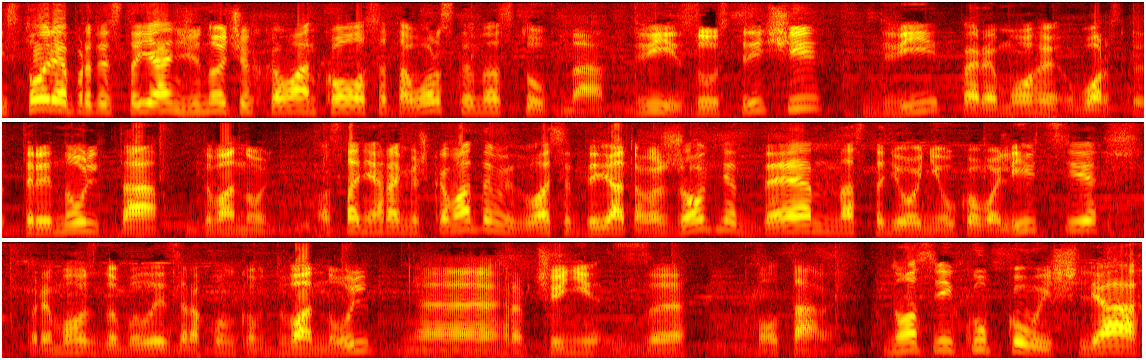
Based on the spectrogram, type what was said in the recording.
Історія протистоянь жіночих команд Колоса та Ворскли наступна: дві зустрічі, дві перемоги Ворскли 3-0 та 2-0. Остання гра між командами відбулася 9 жовтня, де на стадіоні у Ковалівці перемогу здобули з рахунком 2-0 е, гравчині з Полтави. Ну а свій кубковий шлях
